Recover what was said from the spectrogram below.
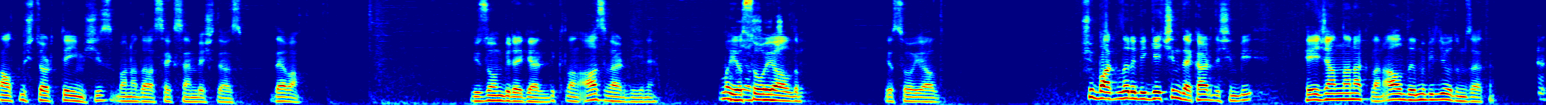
64'teymişiz. Bana daha 85 lazım. Devam. 111'e geldik. Lan az verdi yine. Ama Yasuo Yasuo'yu çıktı. aldım. Yasuo'yu aldım. Şu bug'ları bir geçin de kardeşim bir heyecanlanak lan. Aldığımı biliyordum zaten.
